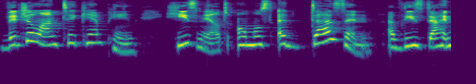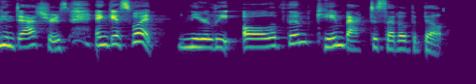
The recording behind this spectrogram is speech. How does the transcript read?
vigilante campaign, he's nailed almost a dozen of these dine and dashers, and guess what? Nearly all of them came back to settle the bill.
